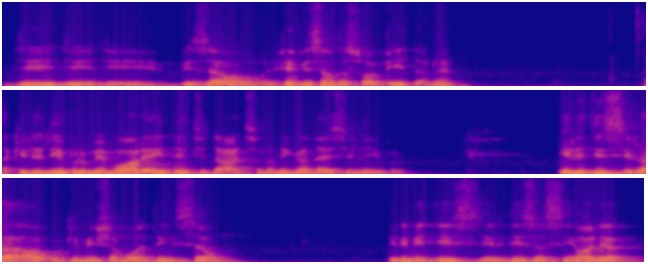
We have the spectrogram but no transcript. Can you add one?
de, de, de visão, revisão da sua vida, né? Aquele livro Memória e Identidade, se eu não me engano, é esse livro. Ele disse lá algo que me chamou a atenção. Ele me diz, ele diz assim, olha,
